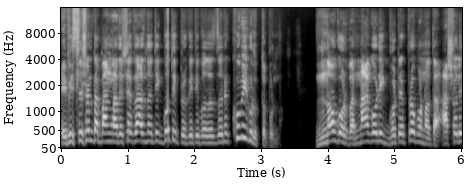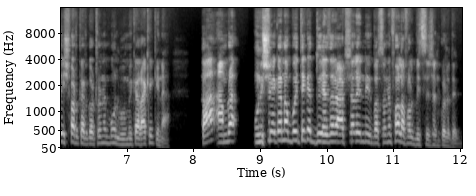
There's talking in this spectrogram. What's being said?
এই বিশ্লেষণটা বাংলাদেশের রাজনৈতিক গতি প্রকৃতি বোঝার জন্য খুবই গুরুত্বপূর্ণ। নগর বা নাগরিক ভোটের প্রবণতা আসলেই সরকার গঠনে মূল ভূমিকা রাখে কিনা, তা আমরা উনিশশো একানব্বই থেকে দুই হাজার আট সালের নির্বাচনের ফলাফল বিশ্লেষণ করে দেখব।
